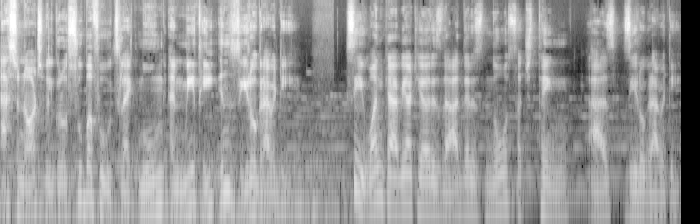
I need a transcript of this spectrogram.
astronauts will grow superfoods like moong and methi in zero gravity. See, one caveat here is that there is no such thing as zero gravity.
